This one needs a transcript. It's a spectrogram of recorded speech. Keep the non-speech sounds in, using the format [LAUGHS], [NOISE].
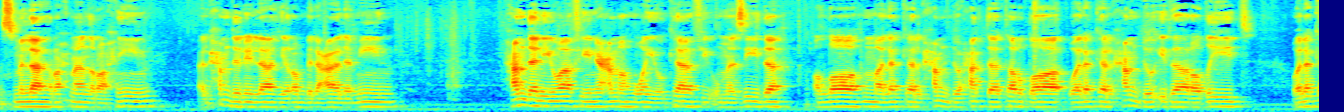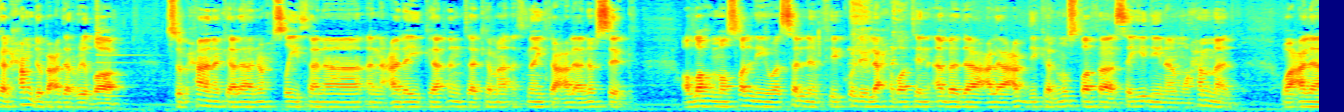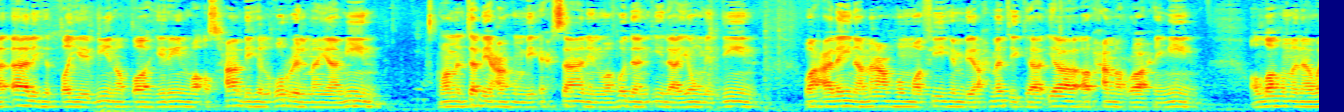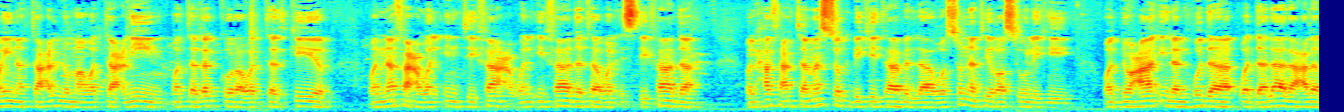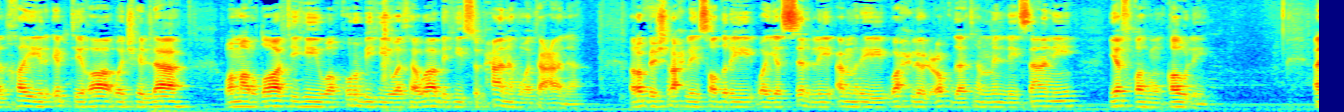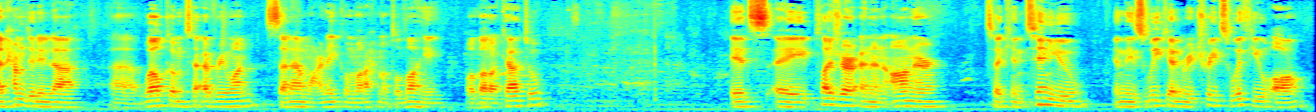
بسم الله الرحمن الرحيم الحمد لله رب العالمين حمدا يوافي نعمه ويكافئ مزيده اللهم لك الحمد حتى ترضى ولك الحمد اذا رضيت ولك الحمد بعد الرضا سبحانك لا نحصي ثناء عليك انت كما اثنيت على نفسك اللهم صل وسلم في كل لحظه ابدا على عبدك المصطفى سيدنا محمد وعلى آله الطيبين الطاهرين وأصحابه الغر الميامين ومن تبعهم بإحسان وهدى إلى يوم الدين وعلينا معهم وفيهم برحمتك يا أرحم الراحمين. اللهم نوينا التعلم والتعليم والتذكر والتذكير والنفع والانتفاع والإفادة والاستفادة والحث على التمسك بكتاب الله وسنة رسوله والدعاء إلى الهدى والدلالة على الخير ابتغاء وجه الله ومرضاته وقربه وثوابه سبحانه وتعالى رب اشرح لي صدري ويسر لي امري واحلل عقده من لساني يفقه قولي الحمد لله uh, welcome to everyone السلام عليكم ورحمه الله وبركاته it's a pleasure and an honor to continue in these weekend retreats with you all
